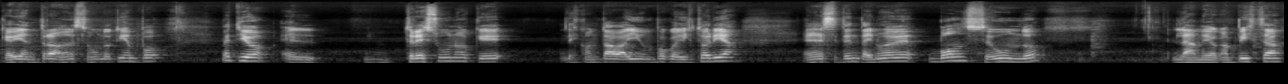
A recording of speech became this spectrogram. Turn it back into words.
que había entrado en el segundo tiempo, metió el 3-1 que descontaba ahí un poco de historia. En el 79, Bon segundo, la mediocampista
